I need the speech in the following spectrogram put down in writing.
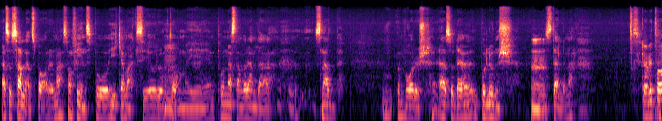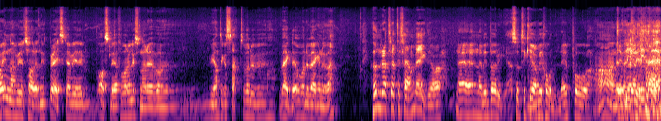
alltså salladsbarerna som finns på ICA Maxi och runt Mm. om i, på nästan varenda eh, snabb varus, alltså där, på lunchställena. Mm. Ska vi ta innan vi tar ett nytt break, ska vi avslöja för våra lyssnare vad, vi har inte sagt vad du vägde och vad du väger nu va? 135 vägde jag när, när vi började så tycker jag vi håller på Ja, det blir lite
